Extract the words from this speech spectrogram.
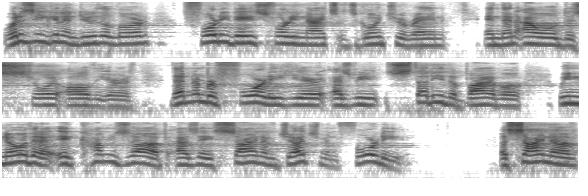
What is he going to do, the Lord? 40 days, 40 nights, it's going to rain, and then I will destroy all the earth. That number 40 here, as we study the Bible, we know that it comes up as a sign of judgment 40, a sign of,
